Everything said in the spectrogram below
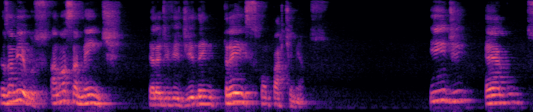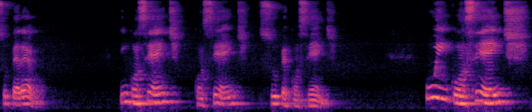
Meus amigos, a nossa mente ela é dividida em três compartimentos: id, ego, superego, inconsciente, consciente, superconsciente. O inconsciente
